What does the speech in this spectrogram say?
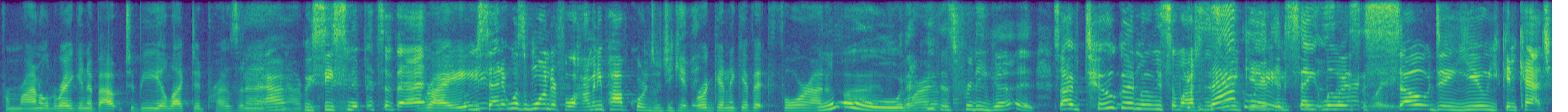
from Ronald Reagan about to be elected president. Yeah, we see snippets of that. Right. Well, you said it was wonderful. How many popcorns would you give it? We're going to give it four out of five. Ooh, that means it's pretty good. So I have two good movies to watch Exactly, this weekend in St. Louis. So do you. You can catch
